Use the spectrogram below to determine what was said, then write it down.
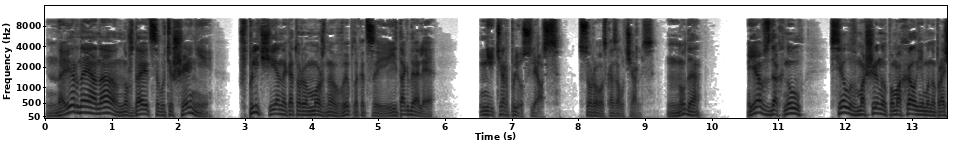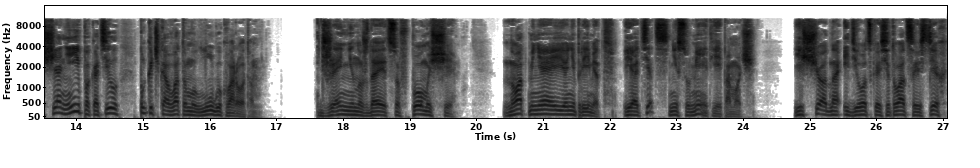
«Наверное, она нуждается в утешении, в плече, на котором можно выплакаться и так далее». «Не терплю слез», — сурово сказал Чарльз. «Ну да». Я вздохнул, сел в машину, помахал ему на прощание и покатил по качковатому лугу к воротам. Дженни нуждается в помощи, но от меня ее не примет, и отец не сумеет ей помочь. Еще одна идиотская ситуация из тех,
